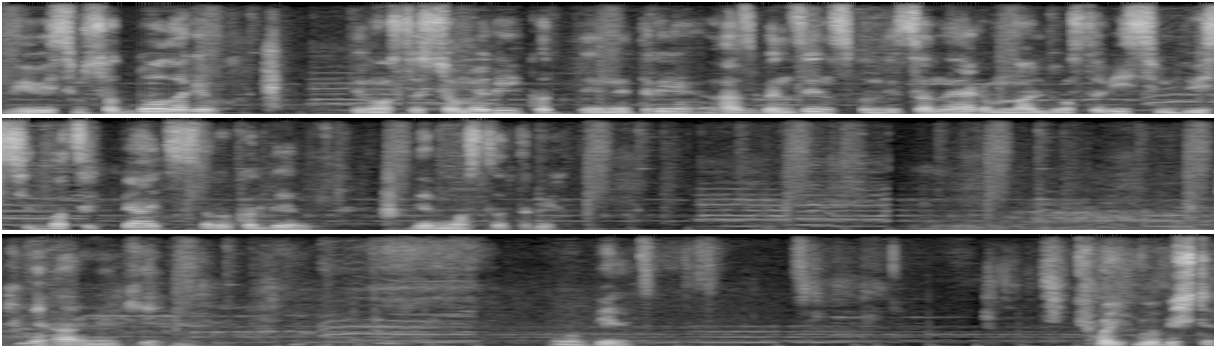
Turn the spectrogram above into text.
2800 доларів. 97 рік, 1,3, газ бензин з кондиціонером 098 225 41 93. Такий гарненький автомобіль. Ой, вибачте.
